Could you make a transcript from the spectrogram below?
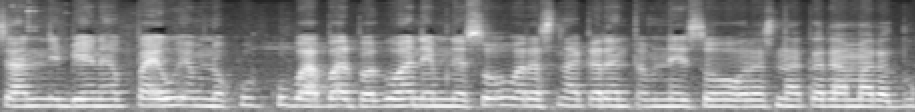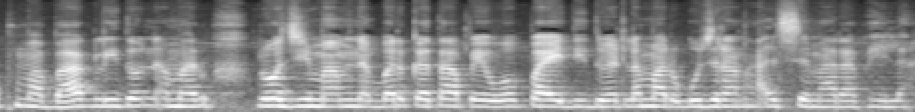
ચાંદની બેન અપાયું એમનો ખૂબ ખૂબ આભાર. ભગવાન એમને સો વર્ષના કરે ને તમને સો વર્ષના કરે, અમારા દુઃખમાં ભાગ લીધો ને અમારું રોજીમાં અમને બરકત આપે, એવું અપાઈ દીધું. એટલે અમારું ગુજરાન હાલશે મારા પહેલાં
